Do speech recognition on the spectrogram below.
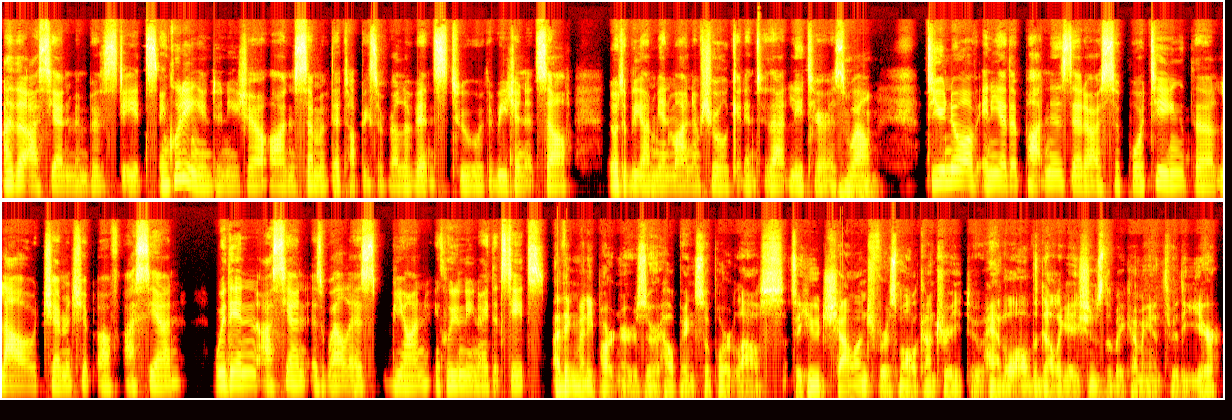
other ASEAN member states, including Indonesia, on some of the topics of relevance to the region itself notably on Myanmar, and I'm sure we'll get into that later as mm-hmm. well. Do you know of any other partners that are supporting the Lao chairmanship of ASEAN? Within ASEAN as well as beyond, including the United States? I think many partners are helping support Laos. It's a huge challenge for a small country to handle all the delegations that will be coming in through the year.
